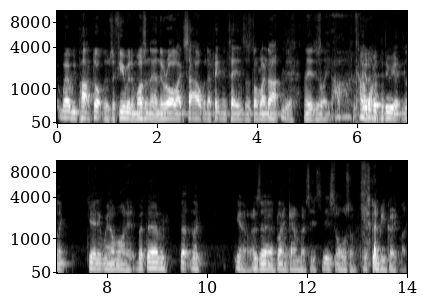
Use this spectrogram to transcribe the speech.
where we parked up, there was a few of them, wasn't there? And they were all like sat out with their picnic tables and stuff like that. Yeah, And it was just like, oh, I I kind got of a bit to do yet to like get it where I want it. But um, that like, you know, as a blank canvas, it's it's awesome. It's gonna be great. Like.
